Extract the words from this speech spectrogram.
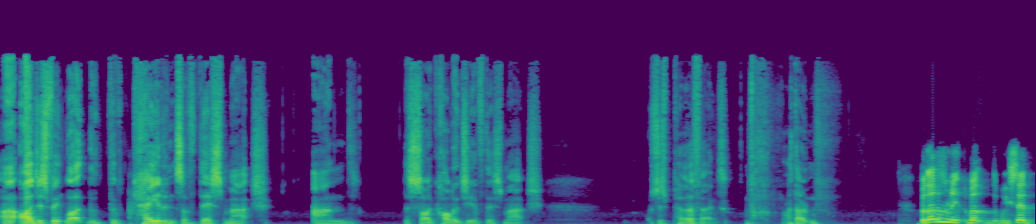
Uh, I just think like the the cadence of this match and the psychology of this match was just perfect. I don't. But that doesn't mean. But we said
